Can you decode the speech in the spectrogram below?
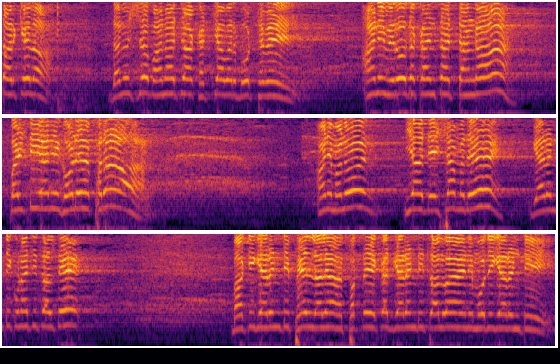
तारखेला धनुष्यबाणाच्या खटक्यावर बोट ठेवेल. आणि विरोधकांचा टांगा पलटी आणि घोडे फरार. आणि म्हणून या देशामध्ये गॅरंटी कुणाची चालते? बाकी गॅरंटी फेल झाल्या फक्त एकच गॅरंटी चालू आहे आणि मोदी गॅरंटी.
